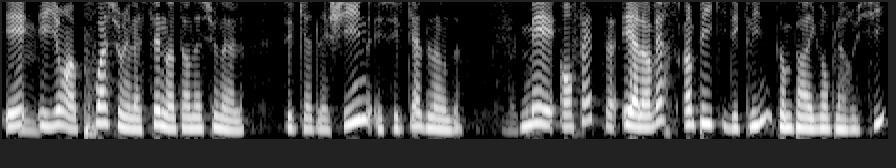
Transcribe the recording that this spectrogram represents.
et hmm. ayant un poids sur la scène internationale. C'est le cas de la Chine et c'est le cas de l'Inde. Mais en fait, et à l'inverse, un pays qui décline, comme par exemple la Russie,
